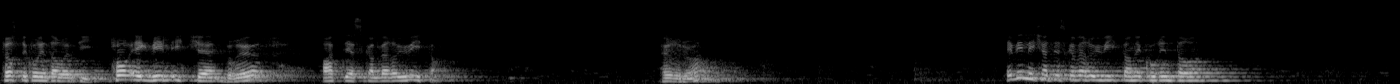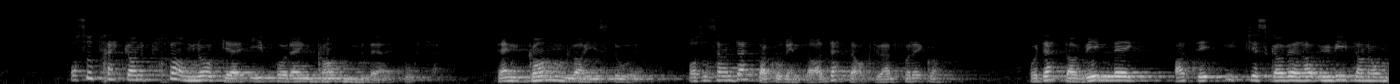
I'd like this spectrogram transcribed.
Første Korinterbrev 10. For jeg vil ikke, brød, at det skal være uvitende. Hører du det? Jeg vil ikke at det skal være uvitende korintere. Og så trekker han fram noe ifra den gamle boka, den gamle historien. Og så sier han dette, korintere, dette er aktuelt for dere. Og dette vil jeg at det ikke skal være uvitende om,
